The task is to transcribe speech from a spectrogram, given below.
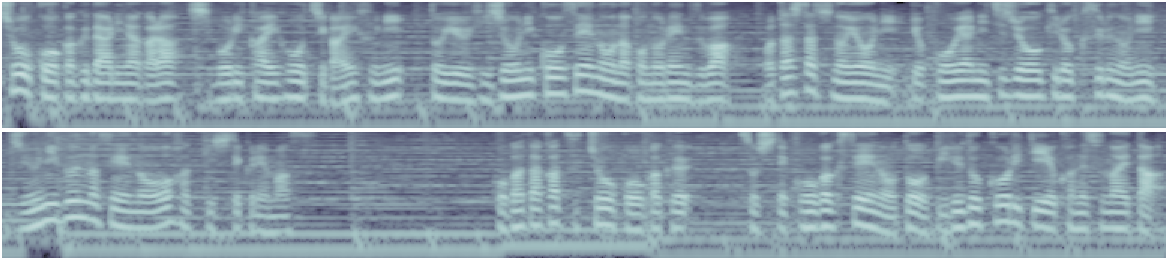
超広角でありながら絞り開放値が F2 という非常に高性能なこのレンズは私たちのように旅行や日常を記録するのに十二分な性能を発揮してくれます。小型かつ超広角そして光学性能とビルドクオリティを兼ね備えた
